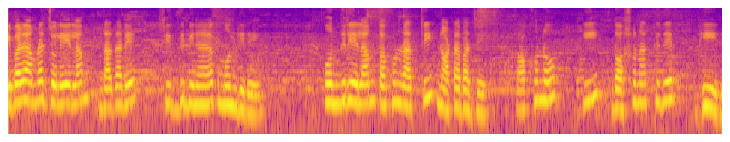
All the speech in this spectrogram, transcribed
এবারে আমরা চলে এলাম দাদারে সিদ্ধি বিনায়ক মন্দিরে। মন্দিরে এলাম তখন রাত্রি নটা বাজে। তখনও কি? দর্শনার্থীদের ভিড়।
